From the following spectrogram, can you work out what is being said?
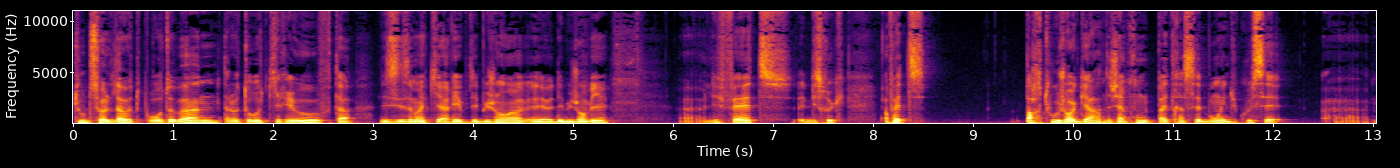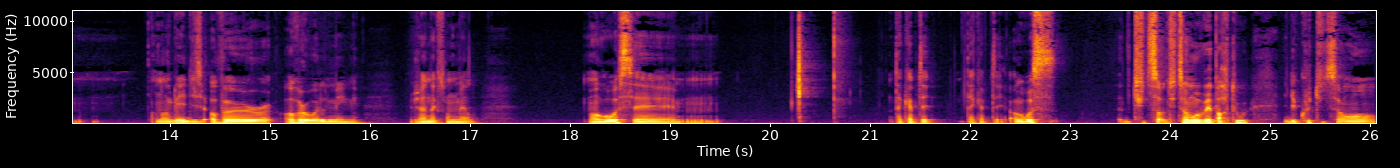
tout le sold out pour Autobahn, t'as l'autoroute qui réouvre, t'as les examens qui arrivent début, jan euh, début janvier, les fêtes, les trucs. En fait, partout où je regarde, j'ai l'impression de ne pas être assez bon et du coup, c'est en anglais, ils disent over, overwhelming. J'ai un accent de merde. En gros, c'est. T'as capté. T'as capté. En gros, tu te, sens, tu te sens mauvais partout. Et du coup, tu te sens,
